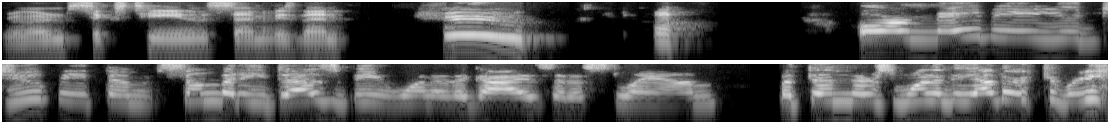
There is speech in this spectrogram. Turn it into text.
remember in 16 in the semis, then, whew. or maybe you do beat them. Somebody does beat one of the guys at a slam, but then there's one of the other three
